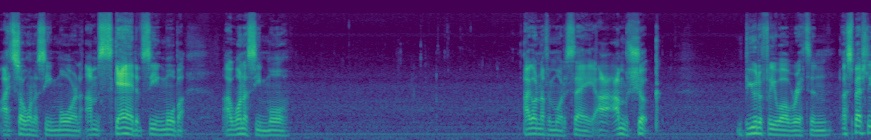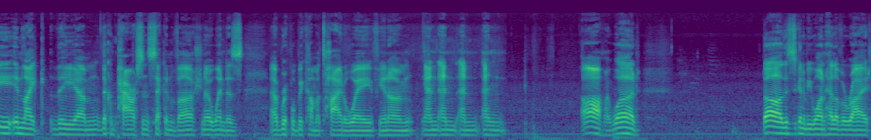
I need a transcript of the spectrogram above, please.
I so wanna see more, and I'm scared of seeing more, but I wanna see more. I got nothing more to say. I, I'm shook. Beautifully well written, especially in like the um the comparison second verse. You know, when does a ripple become a tidal wave? You know, and and and and oh my word. Oh, this is gonna be one hell of a ride.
